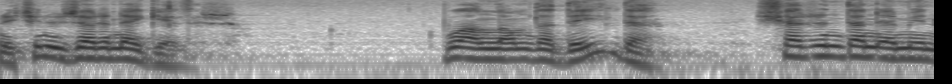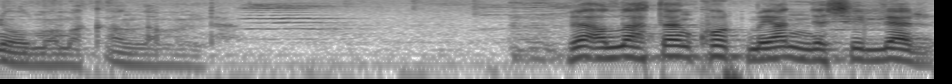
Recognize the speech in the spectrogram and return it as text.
için üzerine gelir. bu anlamda değil de şerrinden emin olmamak anlamında. Ve Allah'tan korkmayan nesiller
